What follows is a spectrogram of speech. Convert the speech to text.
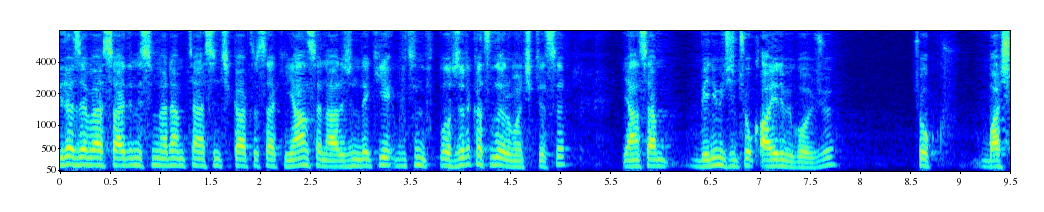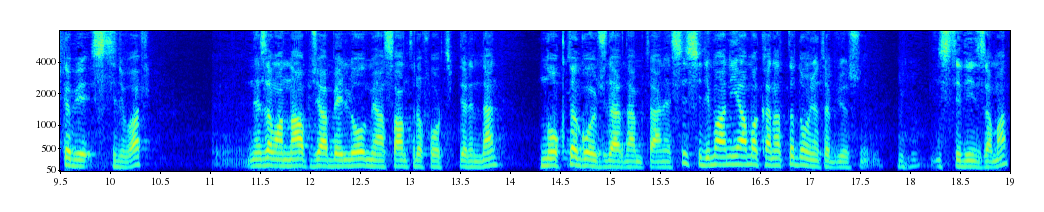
biraz evvel saydığım isimlerden bir tanesini çıkartırsak Yansen haricindeki bütün futbolculara katılıyorum açıkçası. Yansen benim için çok ayrı bir golcü. Çok başka bir stili var. Ee, Ne zaman ne yapacağı belli olmayan santrafor tiplerinden nokta golcülerden bir tanesi. Silimani'yi ama kanatta da oynatabiliyorsun istediğin zaman.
